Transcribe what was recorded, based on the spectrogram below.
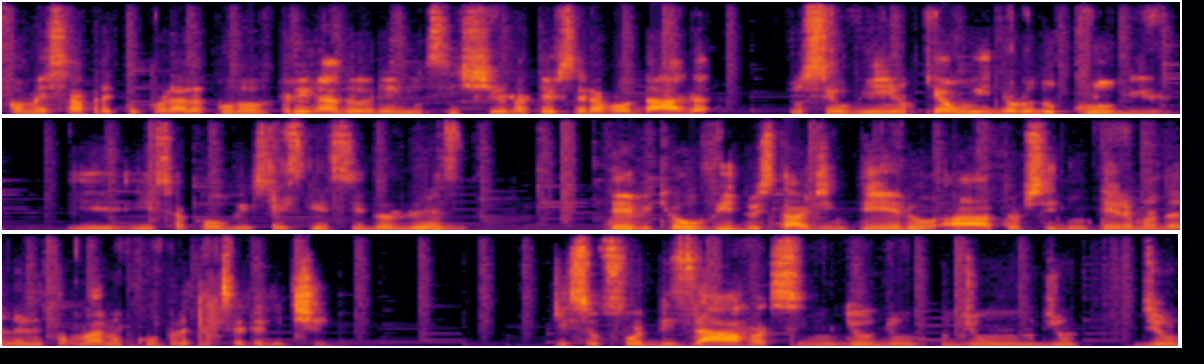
começar a pré-temporada com o novo treinador. Ele insistiu na terceira rodada, o Silvinho, que é um ídolo do clube, e isso é, pouco, isso é esquecido às vezes, teve que ouvir do estádio inteiro, a torcida inteira mandando ele tomar no cu pra ele ser demitido. Que isso foi bizarro, assim, de, um- de um, de um, de um, de um,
